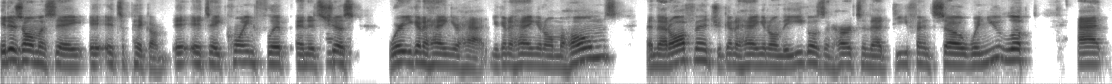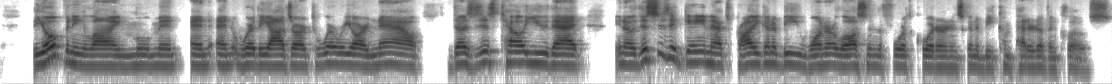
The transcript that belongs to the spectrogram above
it is almost a it's a pick 'em. it's a coin flip, and it's just where you're going to hang your hat. You're going to hang it on Mahomes and that offense. You're going to hang it on the Eagles and Hurts and that defense. So when you look at the opening line movement and and where the odds are to where we are now, does this tell you that you know this is a game that's probably going to be won or lost in the fourth quarter, and it's going to be competitive and close?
